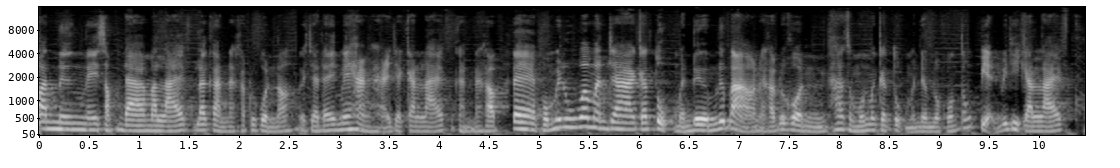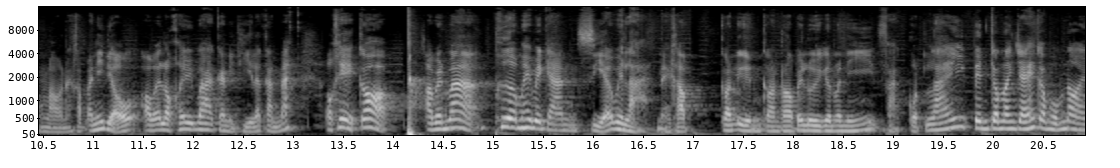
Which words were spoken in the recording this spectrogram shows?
วันหนึ่งในสัปดาห์มาไลฟ์แล้วกันนะครับทุกคนเนาะก็จะได้ไม่ห่างหายจากการไลฟ์กันนะครับแต่ผมไม่รู้ว่ามันจะกระตุกเหมือนเดิมหรือเปล่านะครับทุกคนถ้าสมมติมันกระตุกเหมือนเดิมเราคงต้องเปลี่ยนวิธีการไลฟ์ของเรานะครับอันนี้เดี๋ยวเอาไว้เราค่อยว่ากันอีกทีแล้วกันนะโอเคก็เอาเป็นว่าเพื่อไม่ให้เป็นการเสียเวลานะครับ ก่อนอื่นก่อนเราไปลุยกันวันนี้ ฝากกดไลค์เป็นกำลังใจให้กับผมหน่อย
